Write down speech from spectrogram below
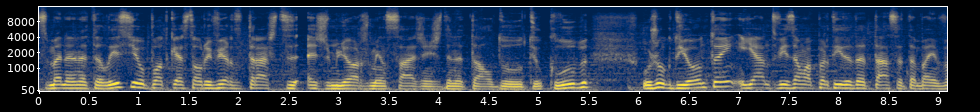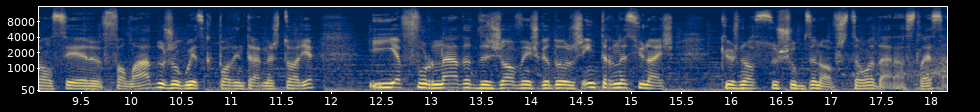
Em semana natalícia, o podcast Auriverde traz-te as melhores mensagens de Natal do teu clube. O jogo de ontem e a antevisão à partida da taça também vão ser falados. O jogo esse que pode entrar na história e a fornada de jovens jogadores internacionais que os nossos sub-19 estão a dar à seleção.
